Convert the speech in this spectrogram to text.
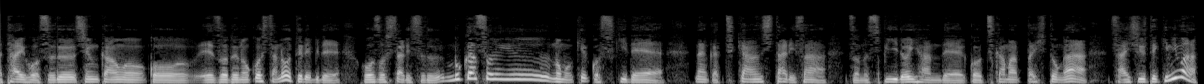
ー逮捕する瞬間をこう映像で残したのをテレビで放送したりする。僕はそういうのも結構好きで、なんか痴漢したりさ、そのスピード違反でこう捕まった人が最終的には、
